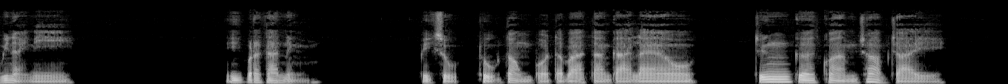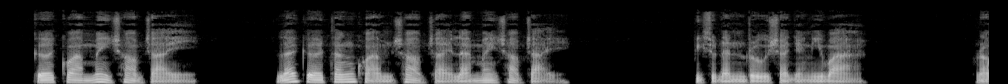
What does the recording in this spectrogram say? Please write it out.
วินัยนี้ อีกประการหนึ่ง ภิกษุถูกต้องโพธบาทางกายแล้ว จึงเกิดความชอบใจ เกิดความไม่ชอบใจ และเกิดทั้งความชอบใจและไม่ชอบใจ ภิกษุนั้นรู้ชัดอย่างนี้ว่า เรา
